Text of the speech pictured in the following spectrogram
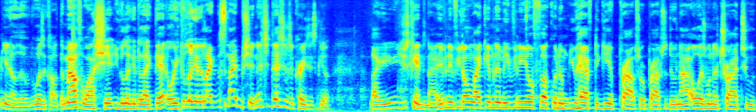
you know the what's it called the mouthwash shit. You could look at it like that, or you could look at it like the sniper shit. And that's, that's just a crazy skill. Like you, you just can't deny. It. Even if you don't like Eminem, even if you don't fuck with him, you have to give props where props to do. And I always want to try to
